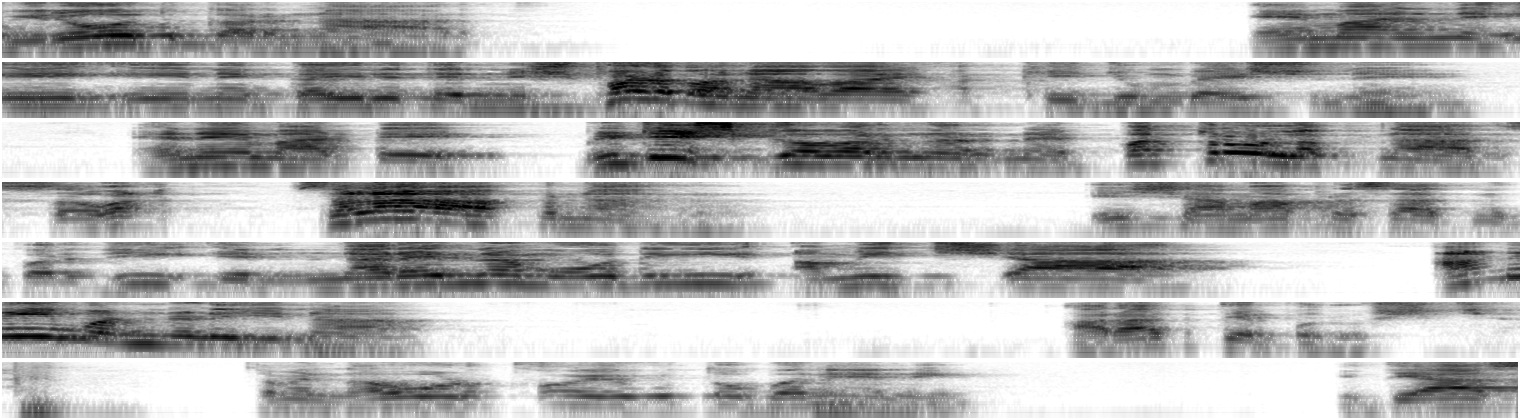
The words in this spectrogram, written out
વિરોધ કરનાર એમાં એ એને કઈ રીતે નિષ્ફળ બનાવાય આખી ઝુંબેશને? એને માટે બ્રિટિશ ગવર્નરને પત્રો લખનાર સલાહ આપનાર એ શ્યામા પ્રસાદ મુખર્જી, એ નરેન્દ્ર મોદી, અમિત શાહ, આની મંડળીના આરાધ્ય પુરુષ છે. તમે ન ઓળખો એવું તો બને નહીં. ઇતિહાસ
